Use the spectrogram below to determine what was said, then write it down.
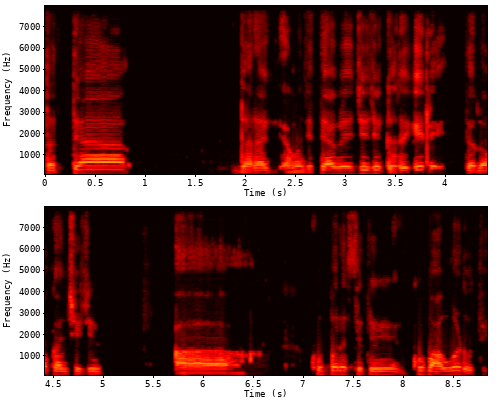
तर त्या घरा म्हणजे त्यावेळेस जे जे घरं गेले त्या लोकांची जी खूप परिस्थिती खूप अवघड होती.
